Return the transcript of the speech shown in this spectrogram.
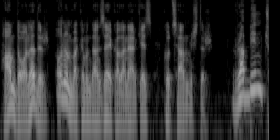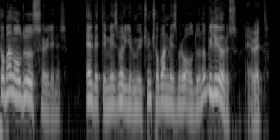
Hamd onadır. Onun bakımından zevk alan herkes kutsanmıştır. Rabbin çoban olduğu söylenir. Elbette Mezmur 23'ün çoban mezmuru olduğunu biliyoruz. Evet,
